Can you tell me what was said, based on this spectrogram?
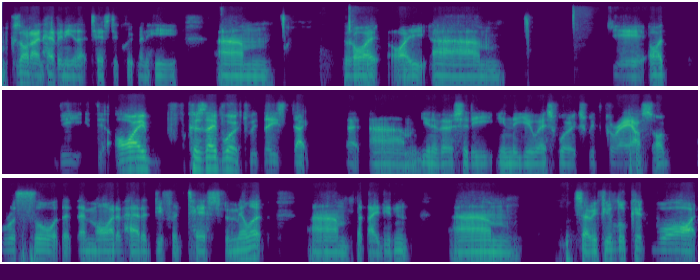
Because um, I don't have any of that test equipment here. Um, but I, I, um, yeah, I, the, the I, because they've worked with these that, that um, university in the US works with grouse. I would have thought that they might have had a different test for millet, um, but they didn't. Um, so if you look at what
